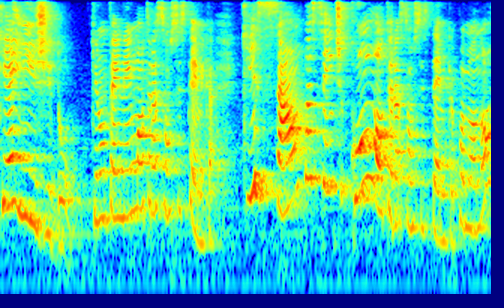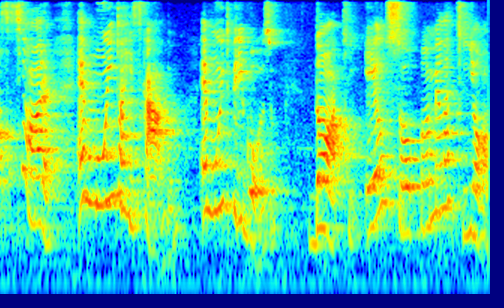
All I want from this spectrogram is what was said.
que é rígido, que não tem nenhuma alteração sistêmica. Quiçá um paciente com alteração sistêmica. Pamela, nossa senhora, é muito arriscado, é muito perigoso. Doc, eu sou Pamela aqui, ó.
